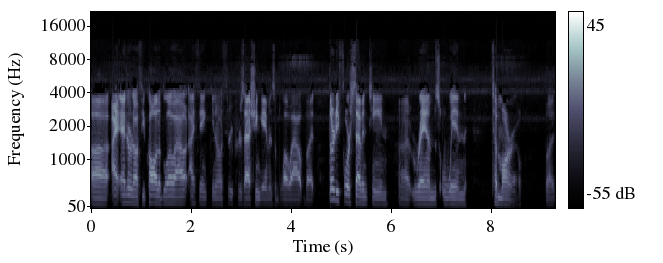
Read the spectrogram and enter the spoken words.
Uh, I, I don't know if you call it a blowout. I think, you know, a three possession game is a blowout, but 34 17, uh, Rams win tomorrow. But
